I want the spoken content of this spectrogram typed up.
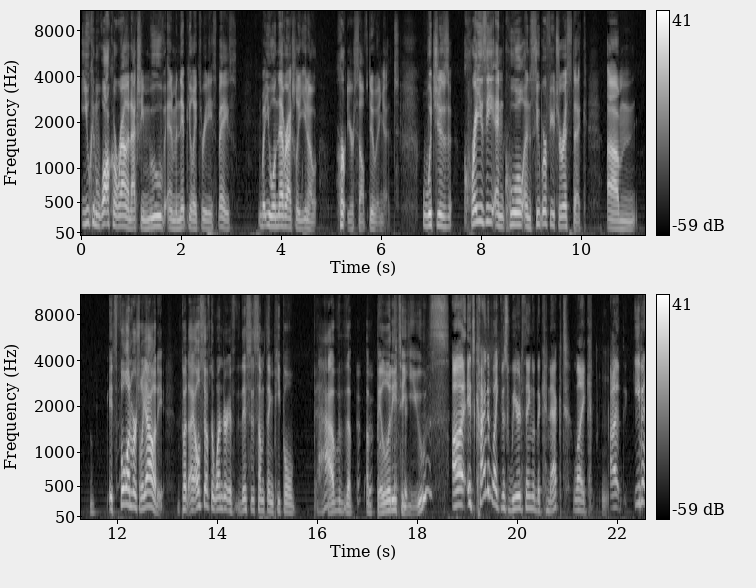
you can walk around and actually move and manipulate 3D space, but you will never actually, you know, hurt yourself doing it, which is crazy and cool and super futuristic. Um, it's full on virtual reality, but I also have to wonder if this is something people have the ability to use. Uh, it's kind of like this weird thing with the Kinect. Like, uh, even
